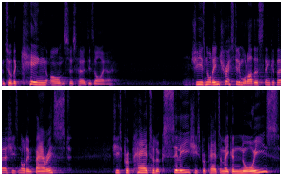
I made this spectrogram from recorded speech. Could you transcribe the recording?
until the king answers her desire. She is not interested in what others think of her. She's not embarrassed. She's prepared to look silly. She's prepared to make a noise.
